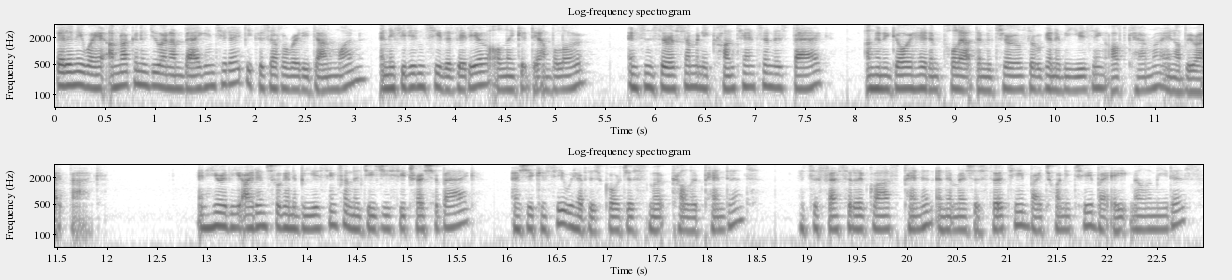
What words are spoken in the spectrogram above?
But anyway, I'm not going to do an unbagging today because I've already done one. And if you didn't see the video, I'll link it down below. And since there are so many contents in this bag, I'm going to go ahead and pull out the materials that we're going to be using off camera and I'll be right back. And here are the items we're going to be using from the GGC treasure bag. As you can see, we have this gorgeous smoke colored pendant. It's a faceted glass pendant and it measures 13 by 22 by 8 millimeters.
